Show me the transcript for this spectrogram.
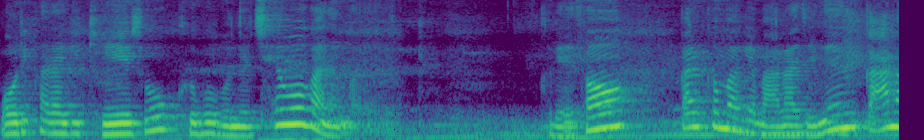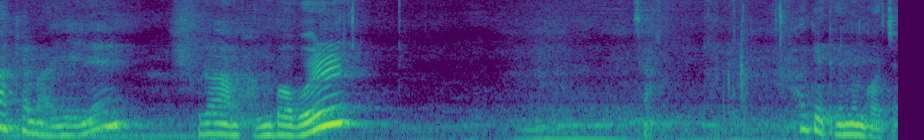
머리카락이 계속 그 부분을 채워가는 거예요. 그래서 깔끔하게 말아지는 까맣게 말리는 그러한 방법을 자 하게 되는 거죠.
